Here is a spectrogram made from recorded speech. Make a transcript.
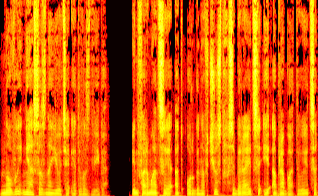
но вы не осознаете этого сдвига. Информация от органов чувств собирается и обрабатывается,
